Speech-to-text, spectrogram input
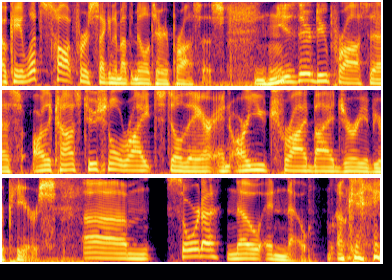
okay, let's talk for a second about the military process. Is there due process? Are the constitutional rights still there? And are you tried by a jury of your peers? Um, sorta, no, and no. Okay.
